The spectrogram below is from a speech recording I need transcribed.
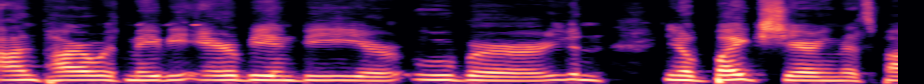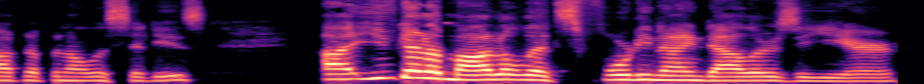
on par with maybe Airbnb or Uber or even, you know, bike sharing that's popped up in all the cities. Uh, you've got a model that's $49 a year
